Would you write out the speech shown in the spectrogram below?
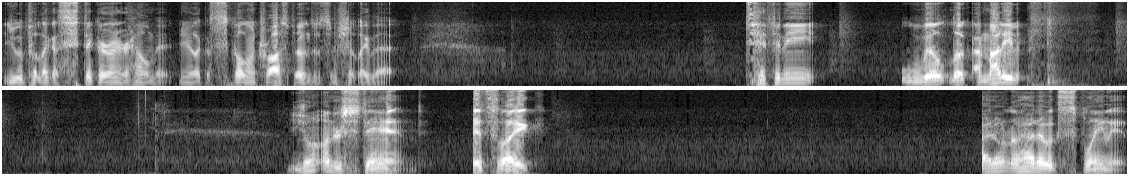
you would put like a sticker on your helmet, you know, like a skull and crossbones or some shit like that. Tiffany will look. I'm not even. You don't understand. It's like I don't know how to explain it.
